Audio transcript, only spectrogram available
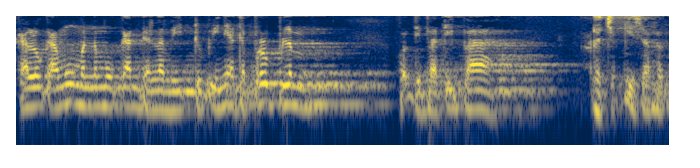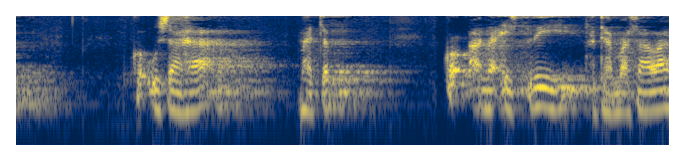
Kalau kamu menemukan dalam hidup ini ada problem Kok tiba-tiba rezeki sangat Kok usaha macet Kok anak istri ada masalah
